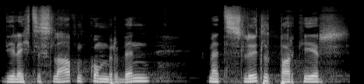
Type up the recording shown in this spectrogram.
die ligt te slapen, kom er binnen, met de sleutel, parkeer,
